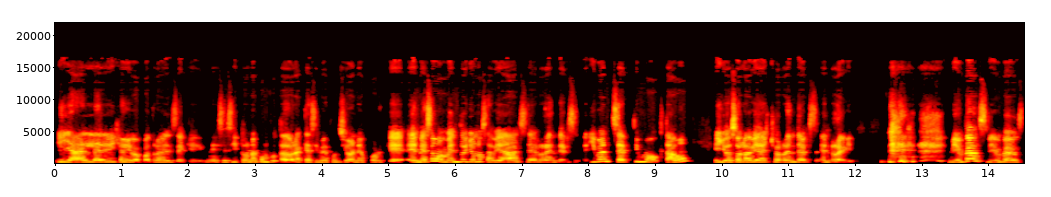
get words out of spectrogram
y ya le dije a mi papá otra vez de que necesito una computadora que así me funcione, porque en ese momento yo no sabía hacer renders, iba en séptimo, octavo, y yo solo había hecho renders en Revit. bien feos, bien feos.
